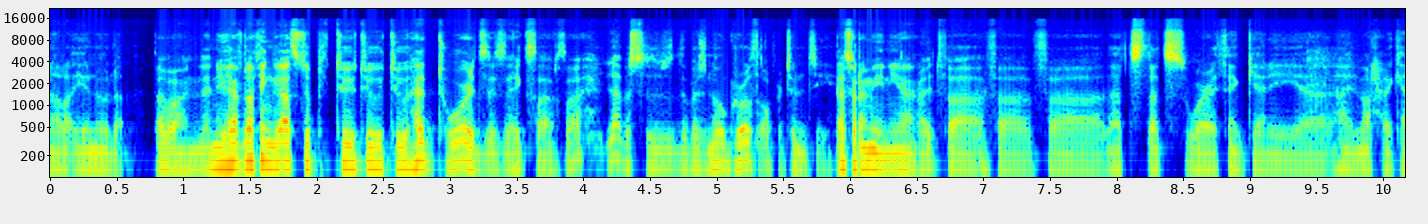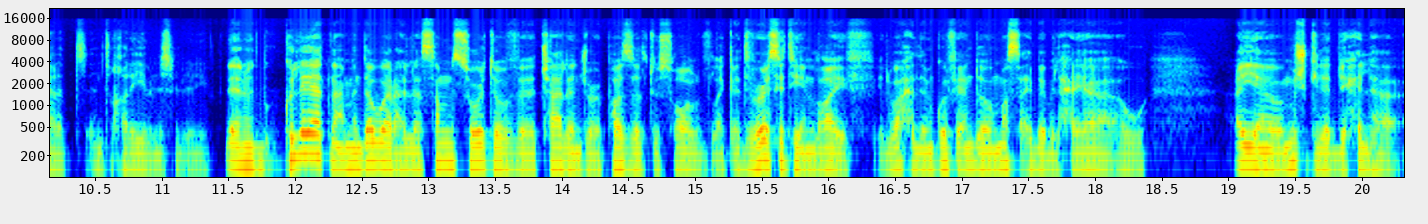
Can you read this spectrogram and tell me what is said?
أنا رأيي إنه لا. طبعا لأن you have nothing else to to to to head towards إذا هيك صار صح؟ لا بس there was no growth opportunity. That's what I mean yeah. Right ف ف ف that's that's where I think يعني uh, هاي المرحلة كانت انتقالية بالنسبة لي. لأنه كلياتنا عم ندور على some sort of challenge or puzzle to solve like adversity in life. الواحد لما يكون في عنده مصعبة بالحياة أو أي مشكلة بده يحلها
